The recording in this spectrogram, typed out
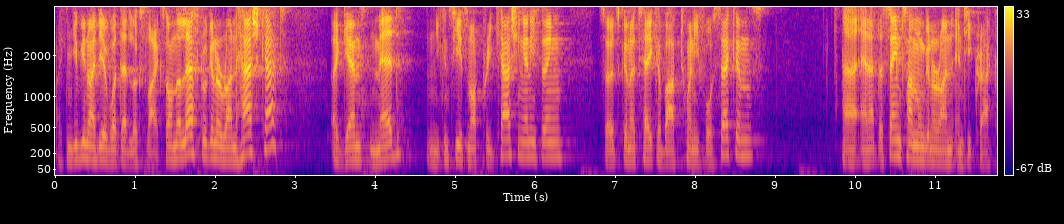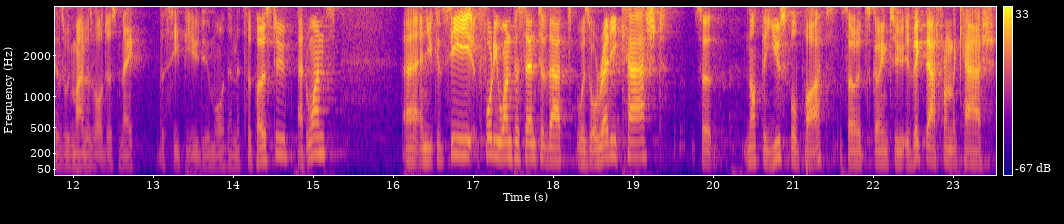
I can give you an idea of what that looks like. So on the left, we're going to run hashcat against med, and you can see it's not pre-caching anything. So it's going to take about 24 seconds. Uh, and at the same time, I'm going to run ntcrack because we might as well just make the CPU do more than it's supposed to at once. Uh, and you can see 41% of that was already cached. So not the useful part. So it's going to evict that from the cache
